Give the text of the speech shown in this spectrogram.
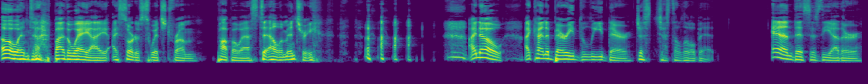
Oh, and uh, by the way, I, I sort of switched from Pop OS to elementary. I know, I kind of buried the lead there just just a little bit. And this is the other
